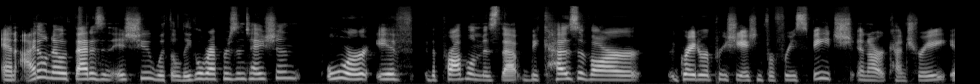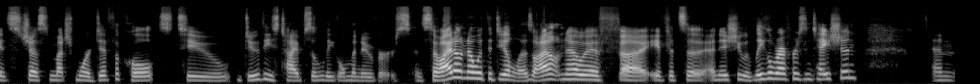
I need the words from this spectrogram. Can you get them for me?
And I don't know if that is an issue with the legal representation or if the problem is that because of our greater appreciation for free speech in our country, it's just much more difficult to do these types of legal maneuvers. And so I don't know what the deal is. I don't know if uh, if it's a, an issue with legal representation, and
